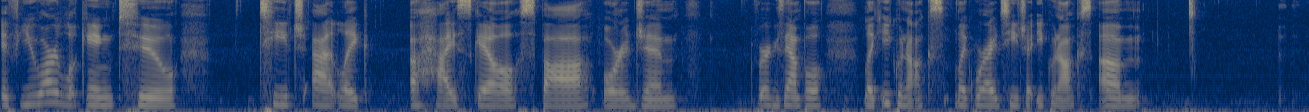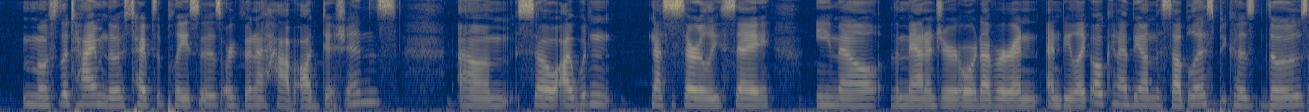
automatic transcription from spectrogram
if you are looking to teach at like a high scale spa or a gym, for example, like Equinox, like where I teach at Equinox, um, most of the time those types of places are going to have auditions. Um, so I wouldn't necessarily say email the manager or whatever and, and be like, oh, can I be on the sub list? Because those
